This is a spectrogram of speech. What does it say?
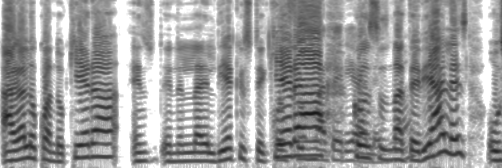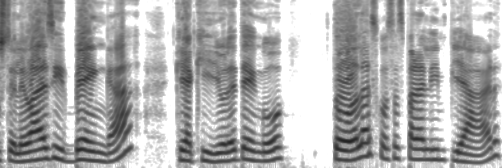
Hágalo cuando quiera, en, el, día que usted quiera, con sus materiales, o usted le va a decir, venga, que aquí yo le tengo todas las cosas para limpiar,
